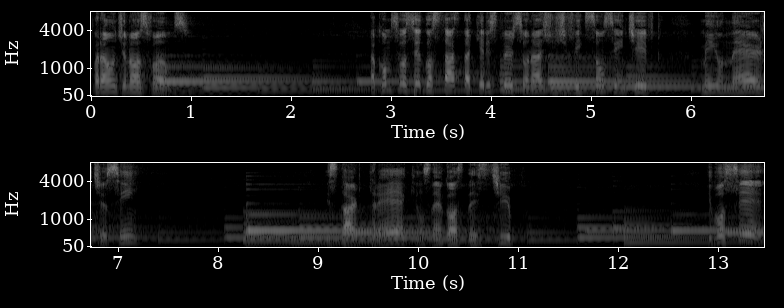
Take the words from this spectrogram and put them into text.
para onde nós vamos. É como se você gostasse daqueles personagens de ficção científica, meio nerd assim. Star Trek, uns negócios desse tipo, e você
